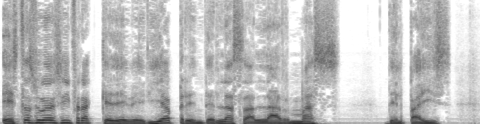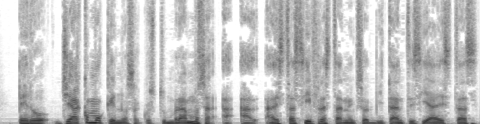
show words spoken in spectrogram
Esta es una cifra que debería prender las alarmas del país, pero ya como que nos acostumbramos a, a- a estas cifras tan exorbitantes y a estas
